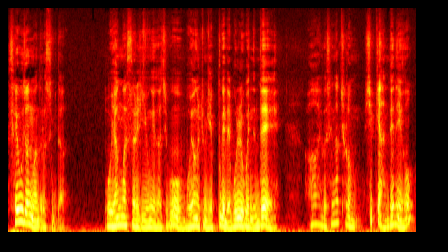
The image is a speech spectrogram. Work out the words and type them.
새우전 만들었습니다. 오양맛살을 이용해 가지고 모양을 좀 예쁘게 내보려고 했는데 아 이거 생각처럼 쉽게 안 되네요.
